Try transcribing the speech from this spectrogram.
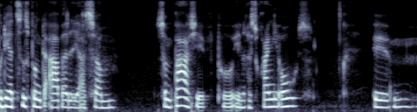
På det her tidspunkt, der arbejdede jeg som, som barchef på en restaurant i Aarhus. Øhm,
